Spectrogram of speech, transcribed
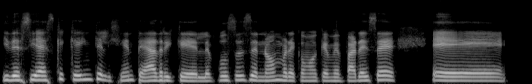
y decía, es que qué inteligente Adri que le puso ese nombre, como que me parece eh,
